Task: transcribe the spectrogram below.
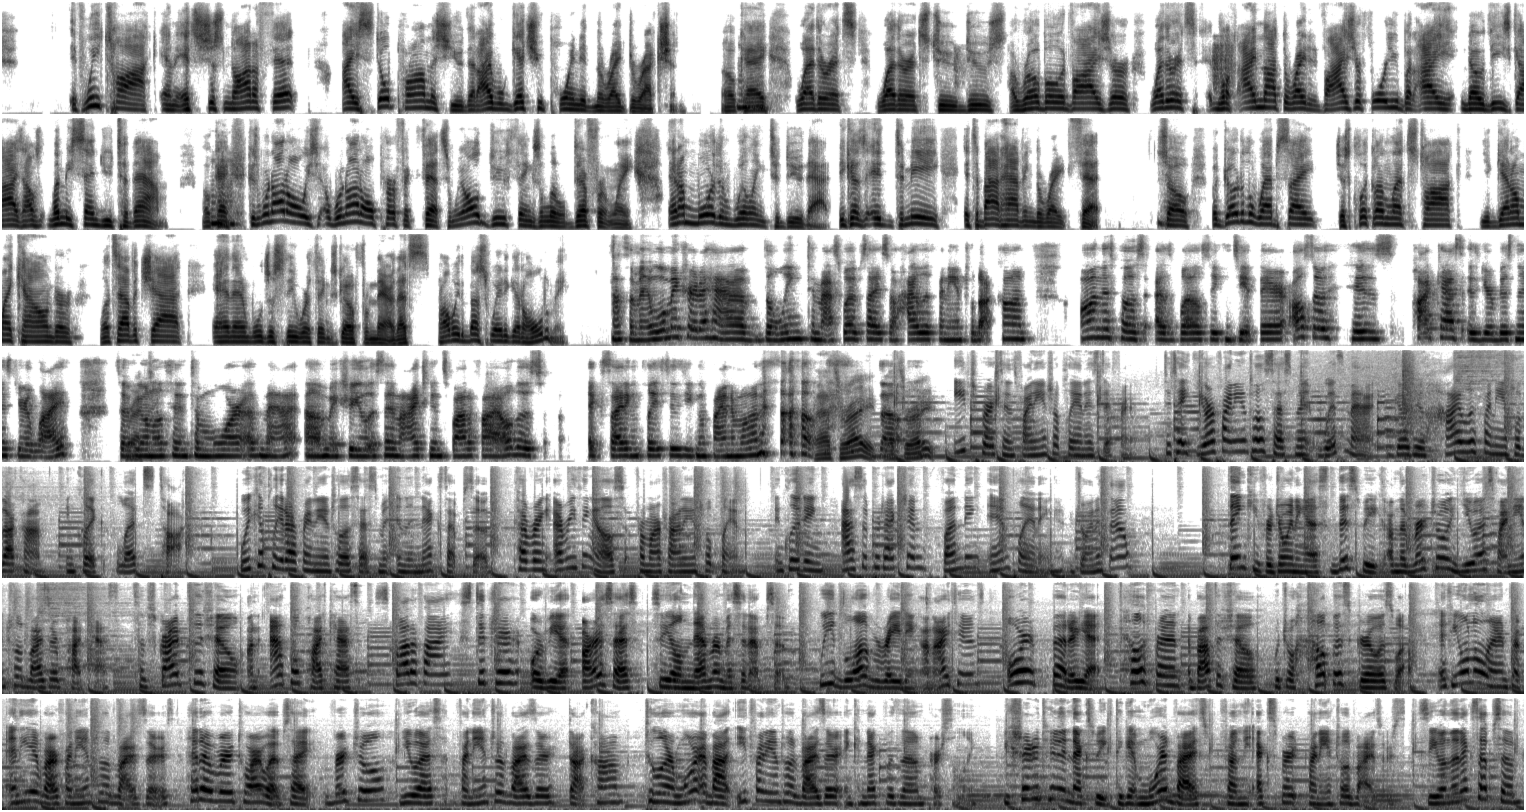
if we talk and it's just not a fit, I still promise you that I will get you pointed in the right direction okay. Mm-hmm. whether it's whether it's to do a robo advisor whether it's look i'm not the right advisor for you but i know these guys i'll let me send you to them. Okay. Because mm-hmm. we're not always we're not all perfect fits and we all do things a little differently and i'm more than willing to do that because it to me it's about having the right fit. So but go to the website just click on let's talk you get on my calendar let's have a chat and then we'll just see where things go from there. That's probably the best way to get a hold of me Awesome. And we'll make sure to have the link to Matt's website, so highliftfinancial.com, on this post as well. So you can see it there. Also, his podcast is Your Business, Your Life. So Correct. if you want to listen to more of Matt, um, make sure you listen iTunes, Spotify, all those exciting places you can find him on. That's right. So, That's right. Each person's financial plan is different. To take your financial assessment with Matt, go to highliftfinancial.com and click Let's Talk. We complete our financial assessment in the next episode, covering everything else from our financial plan, including asset protection, funding, and planning. Join us now. Thank you for joining us this week on the Virtual U.S. Financial Advisor podcast. Subscribe to the show on Apple Podcasts, Spotify, Stitcher, or via RSS so you'll never miss an episode. We'd love a rating on iTunes, or better yet, tell a friend about the show, which will help us grow as well. If you want to learn from any of our financial advisors, head over to our website, virtualusfinancialadvisor.com, to learn more about each financial advisor and connect with them personally. Be sure to tune in next week to get more advice from the expert financial advisors. See you on the next episode.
